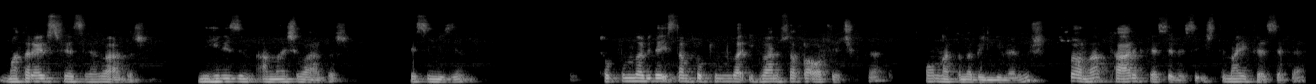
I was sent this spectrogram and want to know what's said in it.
Materyalist felsefe vardır. Nihilizm anlayışı vardır. Pesimizm. Toplumda bir de İslam toplumunda İhvan-ı Safa ortaya çıktı. Onun hakkında bilgi vermiş. Sonra tarih felsefesi, içtimai felsefe,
